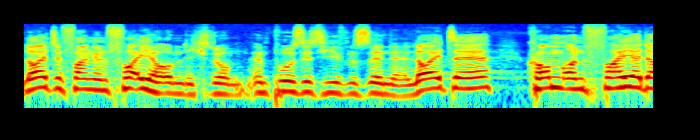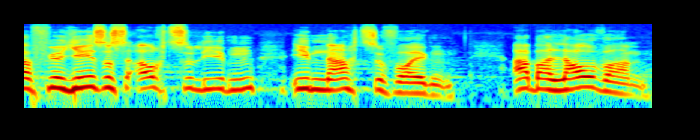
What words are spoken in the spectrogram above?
Leute fangen Feuer um dich rum im positiven Sinne. Leute kommen on fire dafür, Jesus auch zu lieben, ihm nachzufolgen. Aber lauwarm.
